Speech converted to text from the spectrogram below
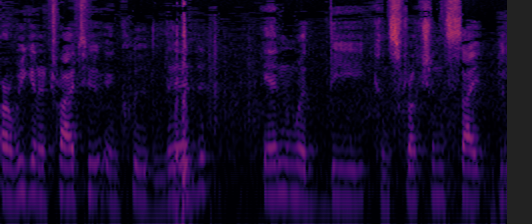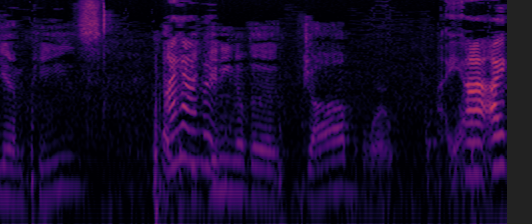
are we gonna try to include lid in with the construction site BMPs? I At the haven't- beginning of the job, or, I, I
